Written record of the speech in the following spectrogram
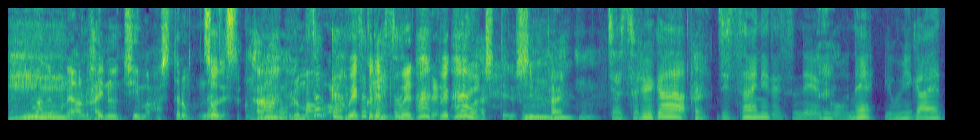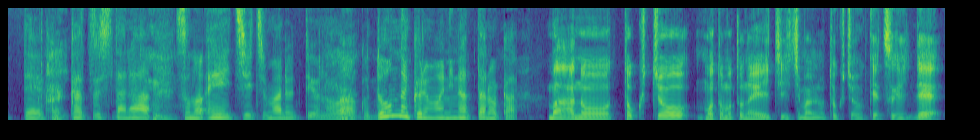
今でもねアルピーヌチーム走ってるもんね。そうです。ん。あのルマンそっかはウェックでもウェックでウェックでも走ってるし、うん。はい。うん。じゃあそれがはい実際にですね、ええこうね蘇って復活したら、うん。その A110 っていうのは、どんな車になったのか。まああの特徴もともとの A110 の特徴を受け継いで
